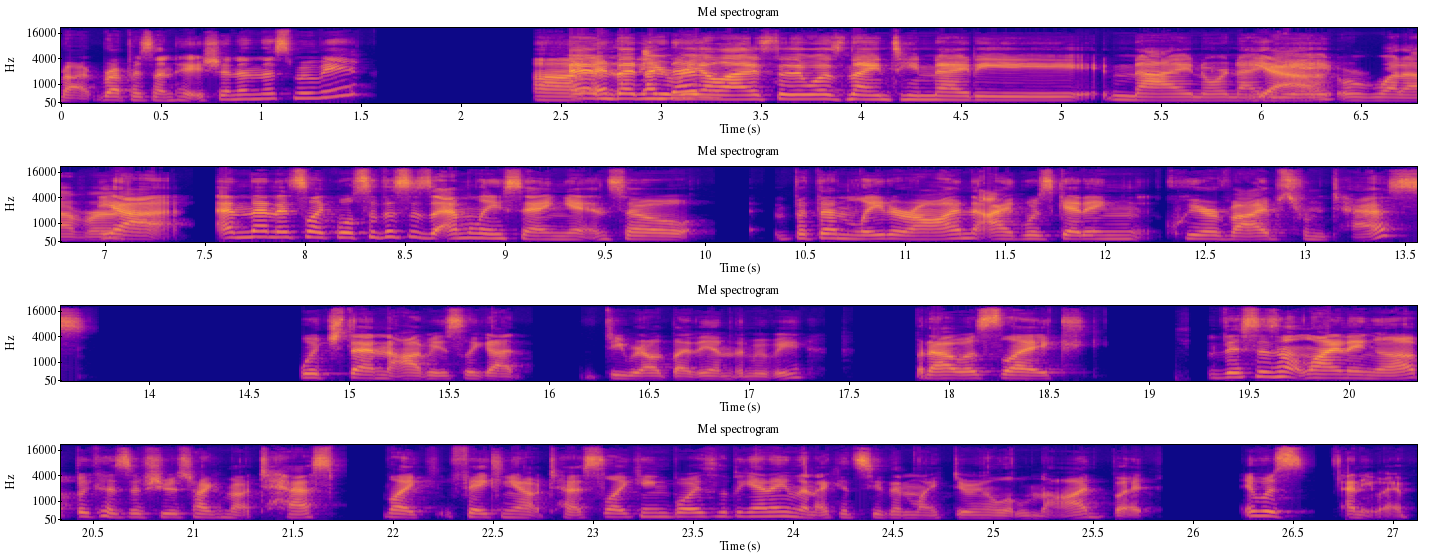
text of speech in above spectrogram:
re- representation in this movie. Uh, and, and, then you and realized that it was 1999 or 98 yeah, or whatever. Yeah. And then it's like, well, so this is Emily saying it. And so, but then later on, I was getting queer vibes from Tess, which then obviously got derailed by the end of the movie. But I was like, this isn't lining up because if she was talking about Tess, like faking out Tess liking boys at the beginning, then I could see them like doing a little nod. But it was, anyway,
